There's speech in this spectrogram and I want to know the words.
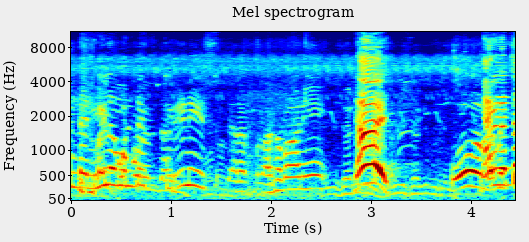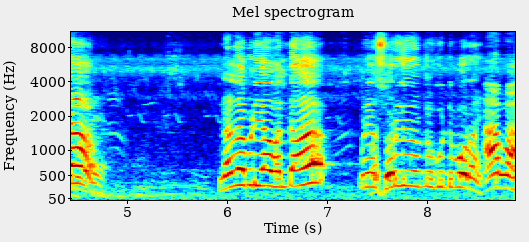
காலகண்ட நீலமுண்டு திருநீஸ்வர பகவானே? டேய்! ஓ மரகண்டா நல்லபடியா வந்தா உன்னை சொர்க்கத்துல கூட்டு போறேன். ஆமா.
